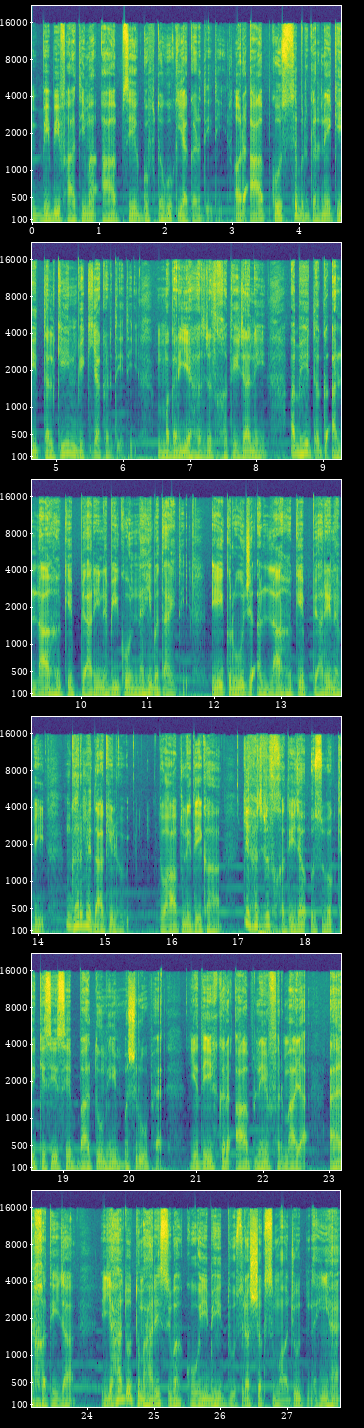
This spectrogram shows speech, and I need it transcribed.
बेबी फातिमा आपसे गुफ्तगु किया करती थी और आपको सब्र करने की तलकीन भी किया करती थी। मगर ये हज़रत खतीजा ने अभी तक अल्लाह के प्यारे नबी को नहीं बताई थी। एक रोज अल्लाह के प्यारे नबी घर में दाखिल हुई। तो आपने देखा कि हज़रत खदीजा उस वक्त किसी से बातों में मशरूफ है। ये देखकर आपने फरमाया ए खतीजा यहाँ तो तुम्हारे सिवा कोई भी दूसरा शख्स मौजूद नहीं है।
